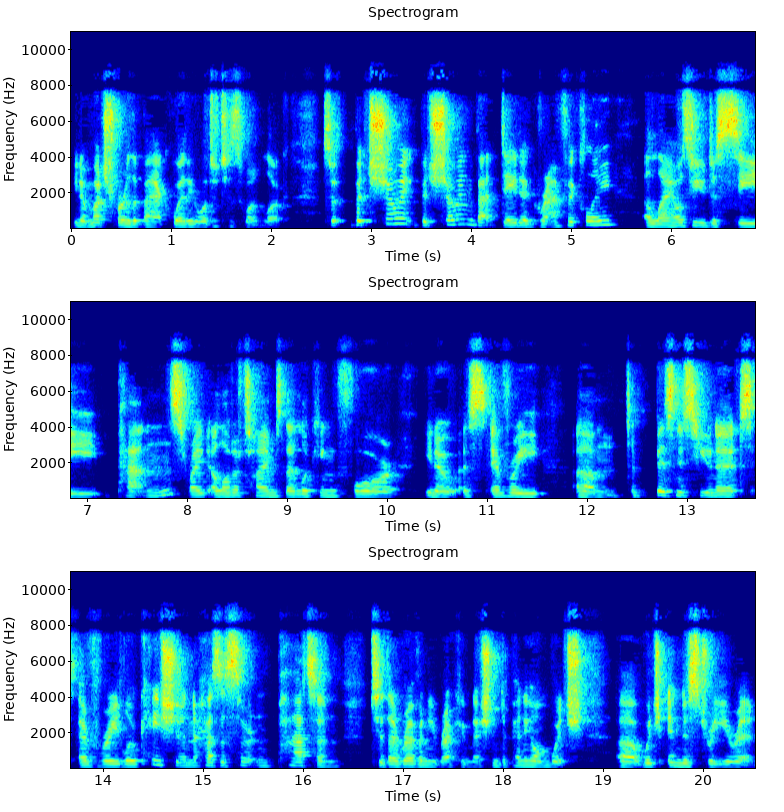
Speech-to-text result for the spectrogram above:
you know, much further back where the auditors won't look. So, but showing, but showing that data graphically allows you to see patterns, right? A lot of times they're looking for, you know, as every um, business unit, every location has a certain pattern to their revenue recognition, depending on which uh, which industry you're in,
